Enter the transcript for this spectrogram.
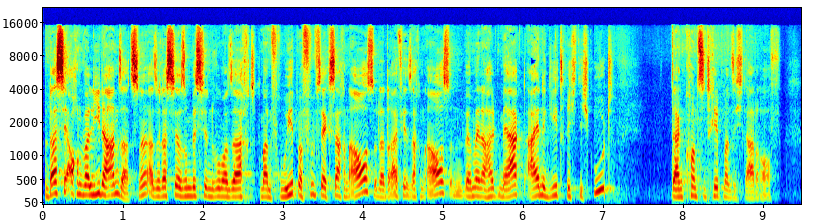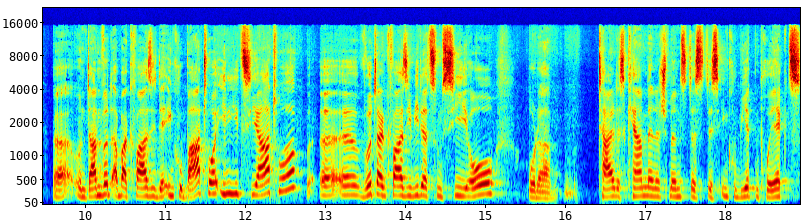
Und das ist ja auch ein valider Ansatz. Ne? Also das ist ja so ein bisschen, wo man sagt, man probiert mal fünf, sechs Sachen aus oder drei, vier Sachen aus und wenn man halt merkt, eine geht richtig gut, dann konzentriert man sich darauf. Äh, und dann wird aber quasi der Inkubator-Initiator, äh, äh, wird dann quasi wieder zum CEO oder Teil des Kernmanagements des, des inkubierten Projekts.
